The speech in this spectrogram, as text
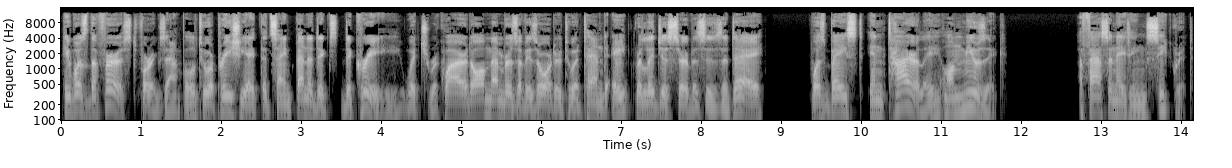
He was the first, for example, to appreciate that St. Benedict's decree, which required all members of his order to attend eight religious services a day, was based entirely on music. A fascinating secret.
